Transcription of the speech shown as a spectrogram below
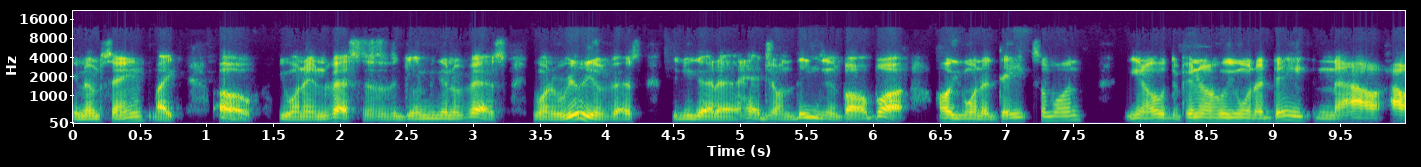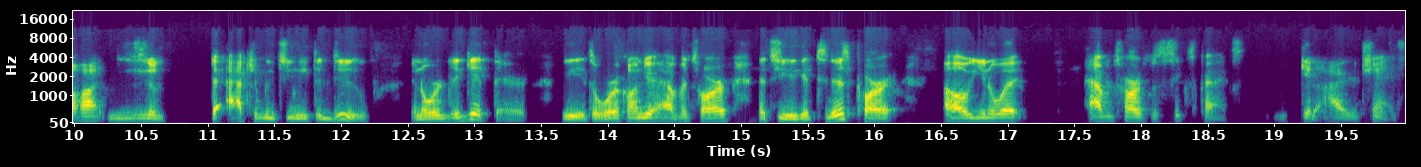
You know what I'm saying? Like, oh, you want to invest. This is the game you're going to invest. You want to really invest, then you got to hedge on things and blah, blah, blah. Oh, you want to date someone? You know, depending on who you want to date and how, how hot, these the attributes you need to do in order to get there. You need to work on your avatar until you get to this part. Oh, you know what? Avatars with six packs get a higher chance.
